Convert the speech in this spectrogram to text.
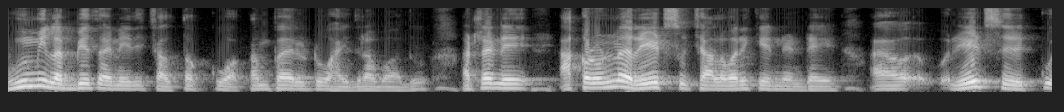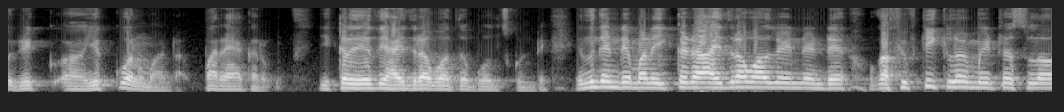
భూమి లభ్యత అనేది చాలా తక్కువ కంపేర్ టు హైదరాబాదు. అట్లనే అక్కడ ఉన్న రేట్స్ చాలా వరకు ఏంటంటే రేట్స్ ఎక్కువ ఎక్కువ అనమాట పర్ ఏకర్ ఇక్కడ ఏది హైదరాబాద్తో పోల్చుకుంటే. ఎందుకంటే మన ఇక్కడ హైదరాబాద్లో ఏంటంటే ఒక ఫిఫ్టీ కిలోమీటర్స్లో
